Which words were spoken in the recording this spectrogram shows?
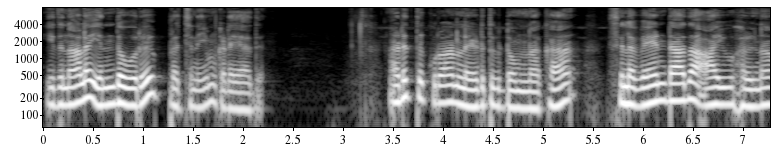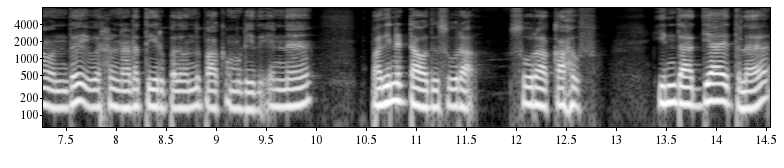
இதனால் எந்த ஒரு பிரச்சனையும் கிடையாது. அடுத்து குரானில் எடுத்துக்கிட்டோம்னாக்கா சில வேண்டாத ஆய்வுகள்னால் வந்து இவர்கள் நடத்தி இருப்பதை வந்து பார்க்க முடியுது. என்ன? பதினெட்டாவது சூரா சூரா கஹஃப். இந்த அத்தியாயத்தில்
